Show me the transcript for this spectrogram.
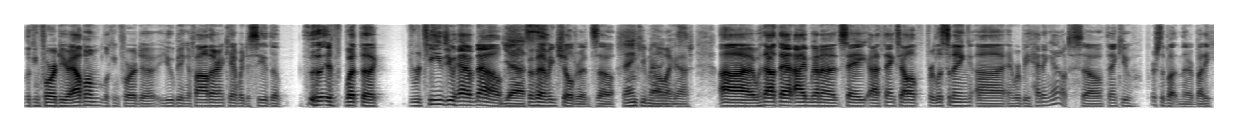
looking forward to your album. Looking forward to you being a father. I can't wait to see the, if, what the routines you have now Yes. with having children. So Thank you, Magnus. Oh my gosh. Uh, without that, I'm gonna say uh, thanks all for listening, uh, and we'll be heading out. So thank you. Push the button there, buddy.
